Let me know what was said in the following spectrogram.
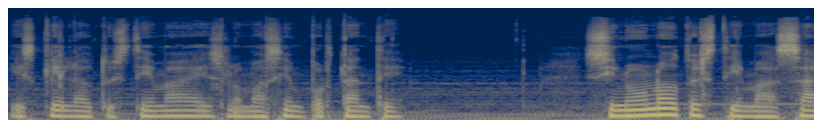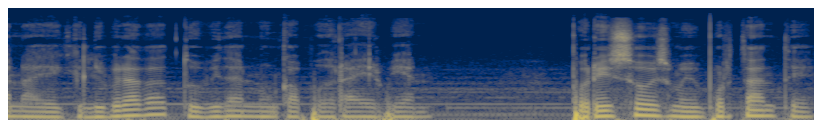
Y es que la autoestima es lo más importante. Sin una autoestima sana y equilibrada, tu vida nunca podrá ir bien. Por eso es muy importante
